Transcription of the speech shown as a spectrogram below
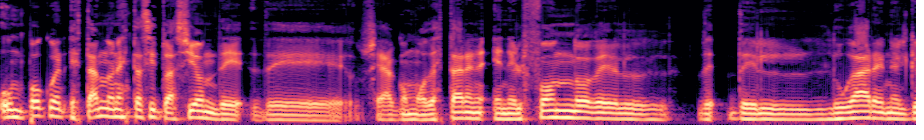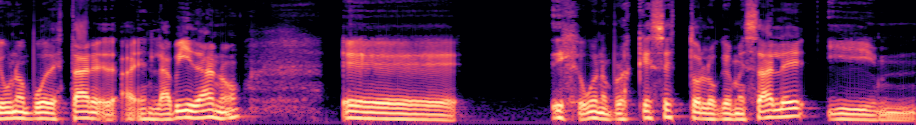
un poco estando en esta situación de, de, o sea, como de estar en, en el fondo del, de- del lugar en el que uno puede estar eh, en la vida, ¿no? Eh, dije, bueno, pero es que es esto lo que me sale y mm,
